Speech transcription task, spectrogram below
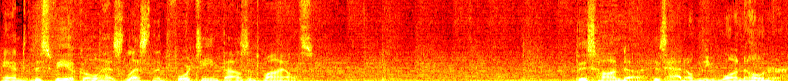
and this vehicle has less than 14,000 miles. This Honda has had only one owner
